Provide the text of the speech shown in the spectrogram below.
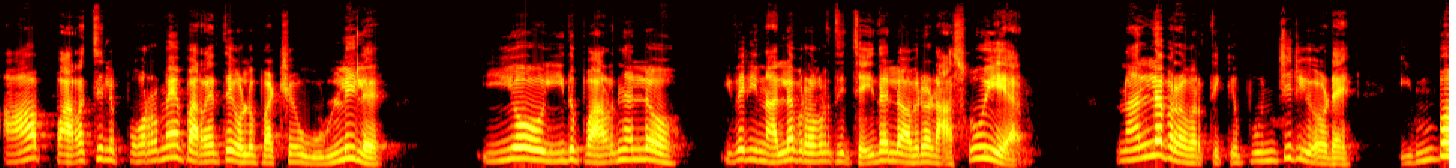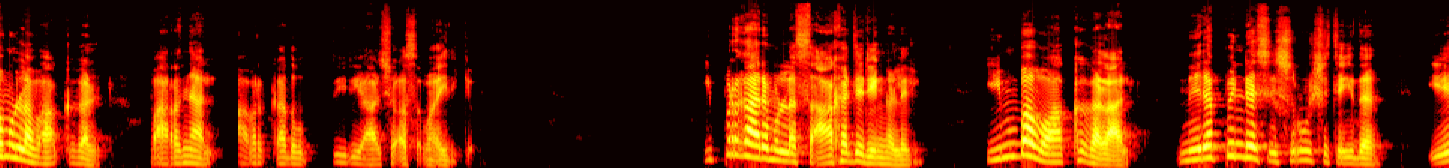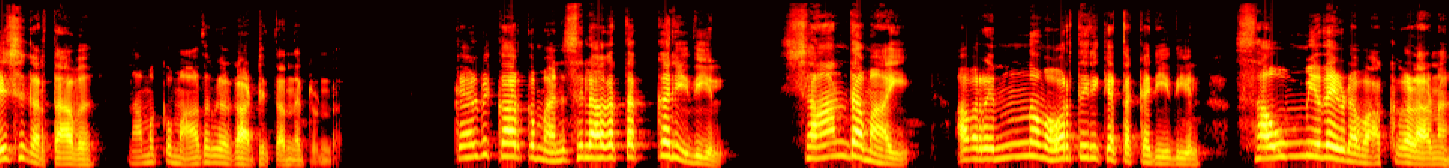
ആ പറച്ചിൽ പുറമേ പറയത്തേ ഉള്ളൂ പക്ഷേ ഉള്ളിൽ അയ്യോ ഇത് പറഞ്ഞല്ലോ ഇവർ ഈ നല്ല പ്രവൃത്തി ചെയ്തല്ലോ അവരോട് അസൂയയാണ്. നല്ല പ്രവൃത്തിക്ക് പുഞ്ചിരിയോടെ ഇമ്പമുള്ള വാക്കുകൾ പറഞ്ഞാൽ അവർക്കത് ഒത്തിരി ആശ്വാസമായിരിക്കും. ഇപ്രകാരമുള്ള സാഹചര്യങ്ങളിൽ ഇമ്പവാക്കുകളാൽ നിരപ്പിന്റെ ശുശ്രൂഷ ചെയ്ത് യേശു കർത്താവ് നമുക്ക് മാതൃക കാട്ടി തന്നിട്ടുണ്ട് കേൾവിക്കാർക്ക് മനസ്സിലാകത്തക്ക രീതിയിൽ ശാന്തമായി. അവർ എന്നും ഓർത്തിരിക്കത്തക്ക രീതിയിൽ സൗമ്യതയുടെ വാക്കുകളാണ്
